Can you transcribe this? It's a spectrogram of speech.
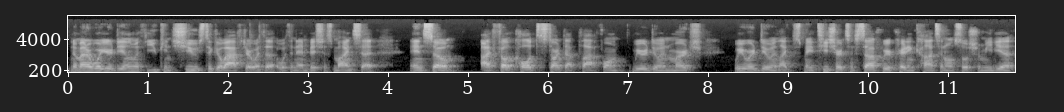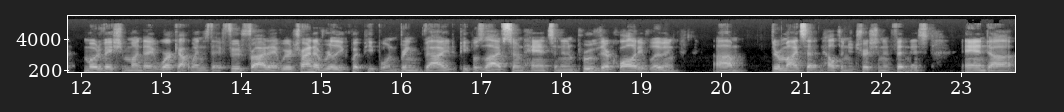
no matter what you're dealing with you can choose to go after with a with an ambitious mindset. And so i felt called to start that platform. We were doing merch we were doing like just made t-shirts and stuff. We were creating content on social media. Motivation monday workout wednesday food friday. We were trying to really equip people and bring value to people's lives to enhance and improve their quality of living um, through mindset and health and nutrition and fitness. And uh,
